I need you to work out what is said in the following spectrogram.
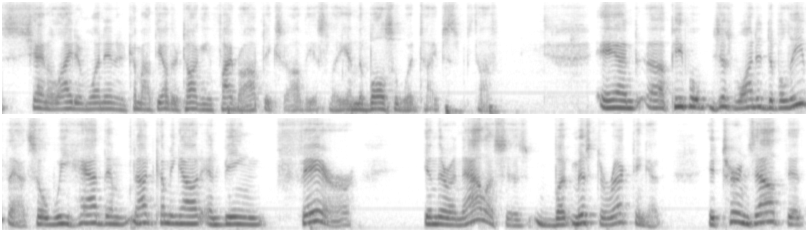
shine a light in one end and come out the other, talking fiber optics, obviously, and the balsa wood type stuff. And uh, people just wanted to believe that. So we had them not coming out and being fair in their analysis, but misdirecting it. It turns out that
